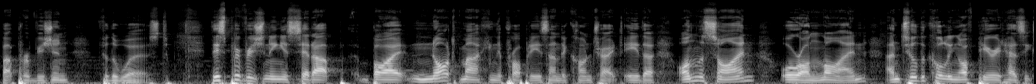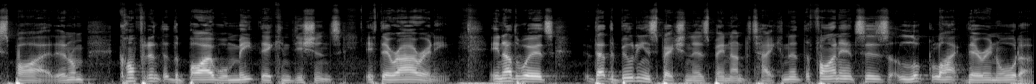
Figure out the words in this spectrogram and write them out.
but provision for the worst. This provisioning is set up by not marking the property as under contract either on the sign or online until the cooling off period has expired. And I'm confident that the buyer will meet their conditions if there are any. In other words, that the building inspection has been undertaken, that the finances look like they're in order.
